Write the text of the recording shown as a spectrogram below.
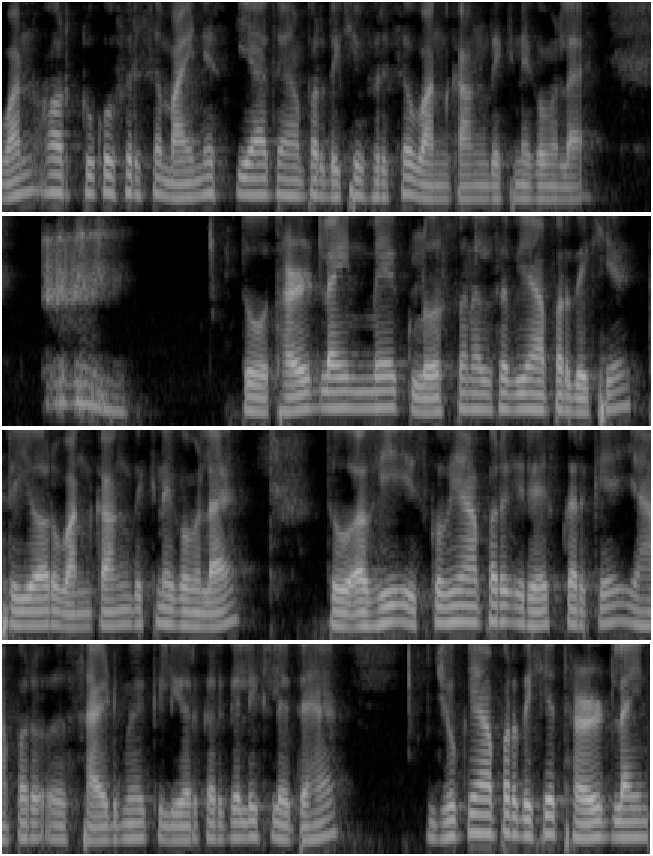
वन और टू को फिर से माइनस किया तो यहाँ पर देखिए फिर से वन का अंक देखने को मिला है। तो थर्ड लाइन में क्लोज पैनल से भी यहाँ पर देखिए थ्री और वन का अंक देखने को मिला है। तो अभी इसको भी यहाँ पर इरेज करके यहाँ पर साइड में क्लियर करके लिख लेते हैं। जो कि यहाँ पर देखिए थर्ड लाइन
